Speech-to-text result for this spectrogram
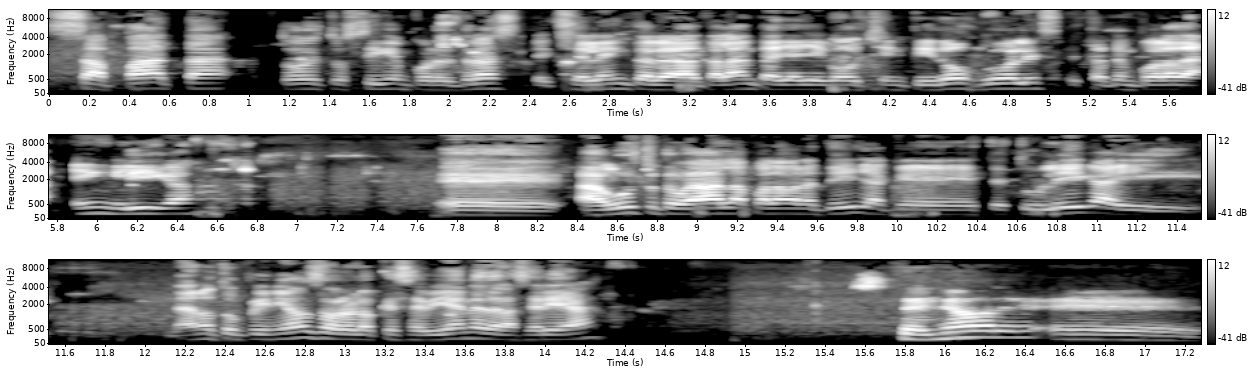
Zapata, todos estos siguen por detrás. Excelente, el Atalanta ya llegó a 82 goles esta temporada en liga. Eh, Augusto, te voy a dar la palabra a ti, ya que esta es tu liga y danos tu opinión sobre lo que se viene de la Serie A. Señores, eh,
